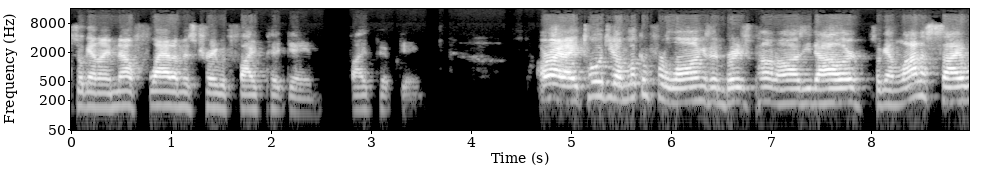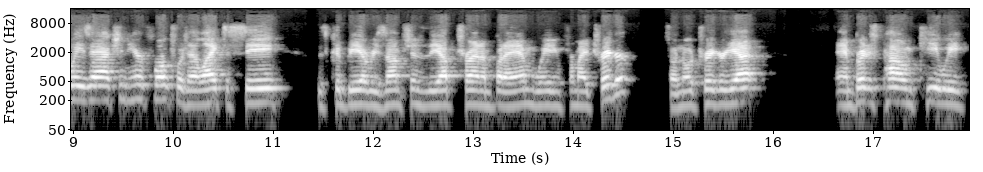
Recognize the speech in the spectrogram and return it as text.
So again, I'm now flat on this trade with five pip gain, five pip gain. All right, I told you I'm looking for longs in British pound Aussie dollar. So again, a lot of sideways action here, folks, which I like to see. This could be a resumption of the uptrend, but I am waiting for my trigger. So no trigger yet. And British pound Kiwi,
